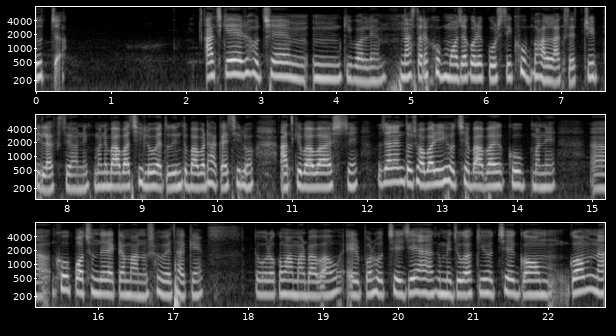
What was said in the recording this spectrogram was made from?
দুধ চা। আজকের হচ্ছে কি বলে, নাস্তাটা খুব মজা করে করছি, খুব ভালো লাগছে, তৃপ্তি লাগছে অনেক। মানে বাবা ছিল, এতদিন তো বাবা ঢাকায় ছিল, আজকে বাবা আসছে। তো জানেন তো, সবারই হচ্ছে বাবা খুব মানে খুব পছন্দের একটা মানুষ হয়ে থাকে। তো ওরকম আমার বাবাও। এরপর হচ্ছে যে মেজো কাকি হচ্ছে গম গম না,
